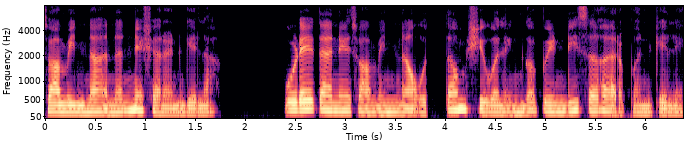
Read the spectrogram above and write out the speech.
स्वामींना अनन्य शरण गेला. पुढे त्याने स्वामींना उत्तम शिवलिंग पिंडीसह अर्पण केले.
